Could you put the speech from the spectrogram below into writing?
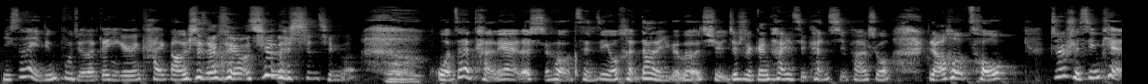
你现在已经不觉得跟一个人开杠是件很有趣的事情了。嗯，我在谈恋爱的时候，曾经有很大的一个乐趣，就是跟他一起看《奇葩说》，然后从知识芯片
